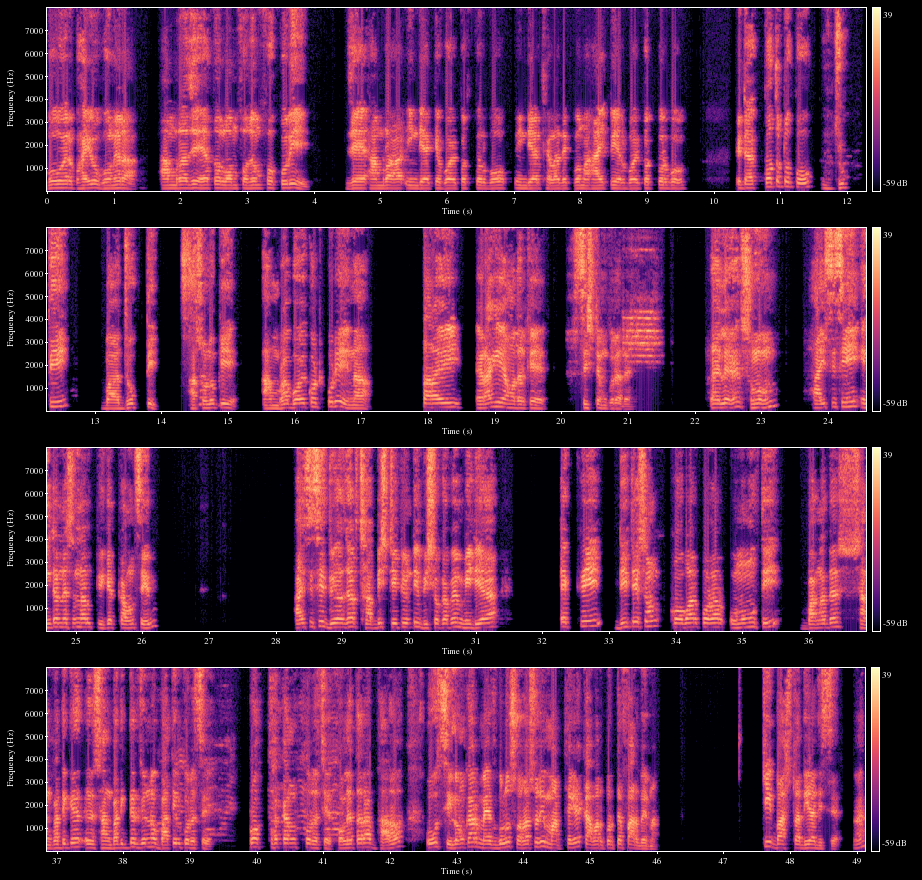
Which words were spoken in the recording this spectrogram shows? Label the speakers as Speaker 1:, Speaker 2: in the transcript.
Speaker 1: বউয়ের ভাই ও বোনেরা, আমরা যে এত লম্ফজম্ফ করি যে আমরা ইন্ডিয়াকে বয়কট করব, ইন্ডিয়ার খেলা দেখব না আইপিএল বয়কট করব, এটা কতটুকু যুক্তি বা যৌক্তিক আসলে কি আমরা বয়কট করি না তারাই এর আগে আমাদেরকে সিস্টেম করে দেয়? তাইলে শুনুন ICC International Cricket Council ICC দুই হাজার ছাব্বিশ টি টোয়েন্টি বিশ্বকাপে মিডিয়া অ্যাক্রিডিটেশন কভার করার অনুমতি বাংলাদেশ সাংবাদিকের সাংবাদিকদের জন্য বাতিল করেছে, প্রত্যাখ্যান করেছে। ফলে তারা ভারত ও শ্রীলঙ্কার ম্যাচগুলো সরাসরি মাঠ থেকে কাভার করতে পারবে না। কি বাসটা দিয়া দিচ্ছে হ্যাঁ?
